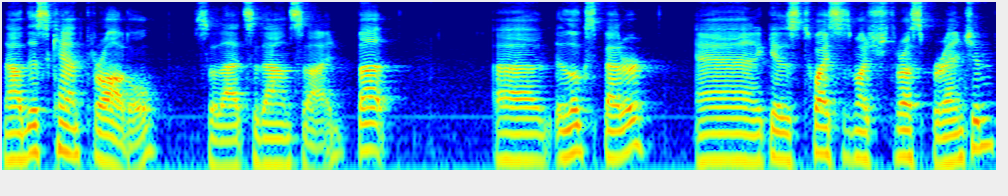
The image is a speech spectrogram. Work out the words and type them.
Now this can't throttle, so that's a downside, but uh, it looks better and it gives twice as much thrust per engine.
